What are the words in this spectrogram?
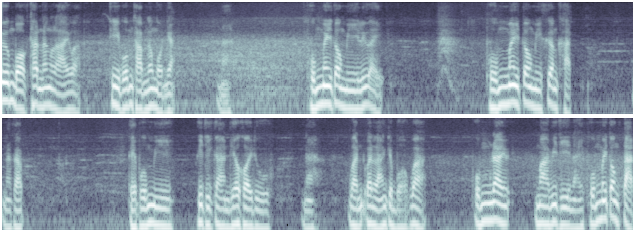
ลืมบอกท่านทั้งหลายว่า ที่ผมทำทั้งหมดเนี่ยนะผมไม่ต้องมีเลื่อย ผมไม่ต้องมีเครื่องขัดนะครับ แต่ผมมีวิธีการเดี๋ยวคอยดูนะวันวันหลังจะบอกว่า ผมได้มาวิธีไหน ผมไม่ต้องตัด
